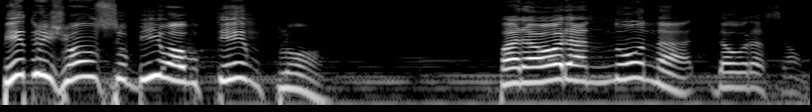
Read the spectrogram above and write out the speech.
Pedro e João subiam ao templo para a hora nona da oração.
